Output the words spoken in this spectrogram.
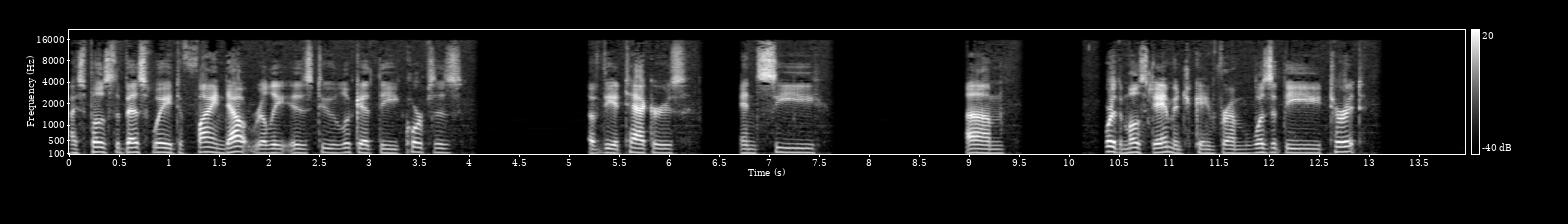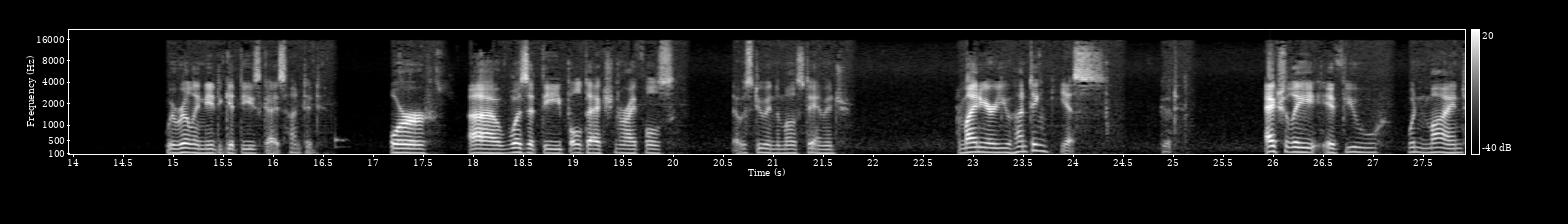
I suppose the best way to find out really is to look at the corpses of the attackers and see um, where the most damage came from. Was it the turret? We really need to get these guys hunted. Or uh, was it the bolt action rifles that was doing the most damage? Hermione, are you hunting? Yes. Good. Actually, if you wouldn't mind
